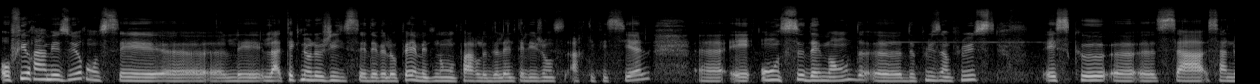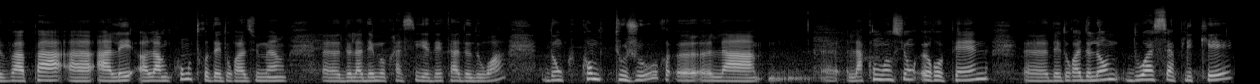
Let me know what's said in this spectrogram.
au fur et à mesure, on sait, la technologie s'est développée. Maintenant, on parle de l'intelligence artificielle et on se demande de plus en plus est-ce que euh, euh, ça, ne va pas euh, aller à l'encontre des droits humains, de la démocratie et d'état de droit? Donc, comme toujours, la, Convention européenne des droits de l'homme doit s'appliquer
